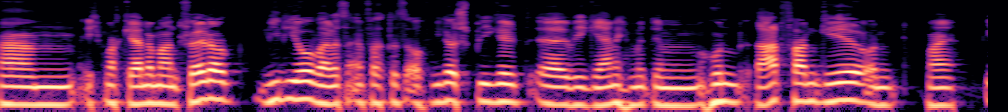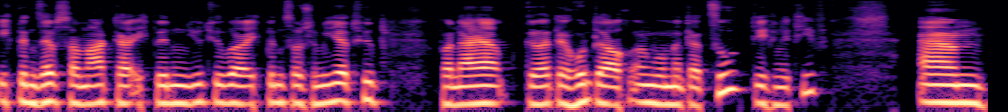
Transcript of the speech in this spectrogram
Ähm, ich mache gerne mal ein Trail Dog Video, weil das einfach das auch widerspiegelt, äh, wie gerne ich mit dem Hund Radfahren gehe. Und mal, ich bin Selbstvermarkter, ich bin YouTuber, ich bin Social Media Typ. Von daher gehört der Hund da auch irgendwo mit dazu, definitiv. Ähm,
